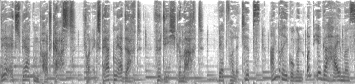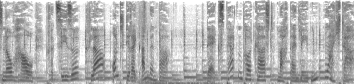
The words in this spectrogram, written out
Der Experten-Podcast. Von Experten erdacht, für dich gemacht. Wertvolle Tipps, Anregungen und ihr geheimes Know-how. Präzise, klar und direkt anwendbar. Der Experten-Podcast macht dein Leben leichter.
